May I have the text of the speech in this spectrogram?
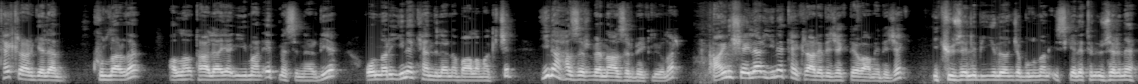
tekrar gelen kullarla Allahu Teala'ya iman etmesinler diye onları yine kendilerine bağlamak için yine hazır ve nazır bekliyorlar. Aynı şeyler yine tekrar edecek, devam edecek. 250 bin yıl önce bulunan iskeletin üzerine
